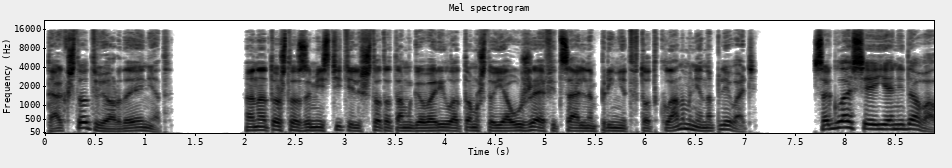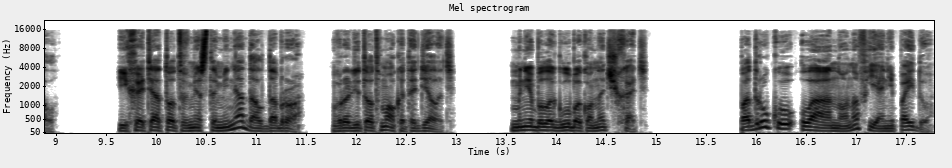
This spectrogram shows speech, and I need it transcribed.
Так что твердое нет. А на то, что заместитель что-то там говорил о том, что я уже официально принят в тот клан, мне наплевать. Согласия я не давал. И хотя тот вместо меня дал добро, вроде тот мог это делать, мне было глубоко начхать. Под руку Лаанонов я не пойду.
